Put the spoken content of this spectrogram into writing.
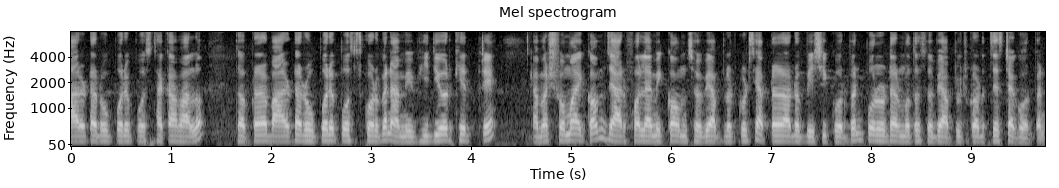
বারোটার উপরে পোস্ট থাকা ভালো। তো আপনারা বারোটার উপরে পোস্ট করবেন। আমি ভিডিওর ক্ষেত্রে আমার সময় কম, যার ফলে আমি কম ছবি আপলোড করছি। আপনারা আরও বেশি করবেন, পনেরোটার মতো ছবি আপলোড করার চেষ্টা করবেন।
